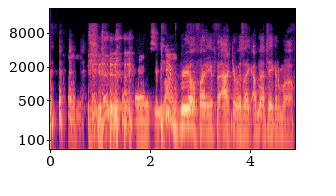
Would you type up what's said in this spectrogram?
It'd be real funny if the actor was like, "I'm not taking them off."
